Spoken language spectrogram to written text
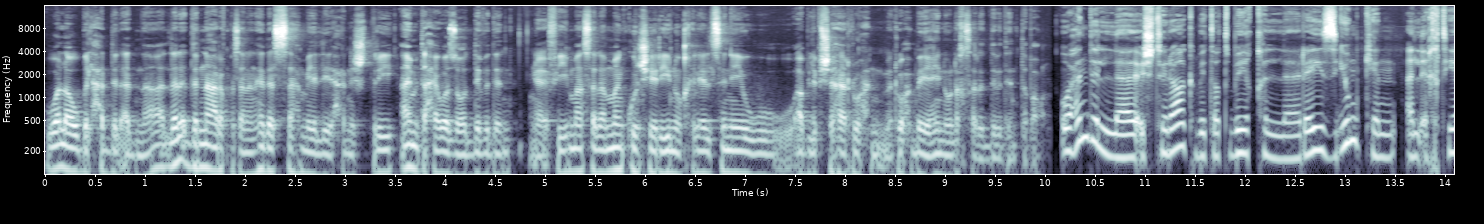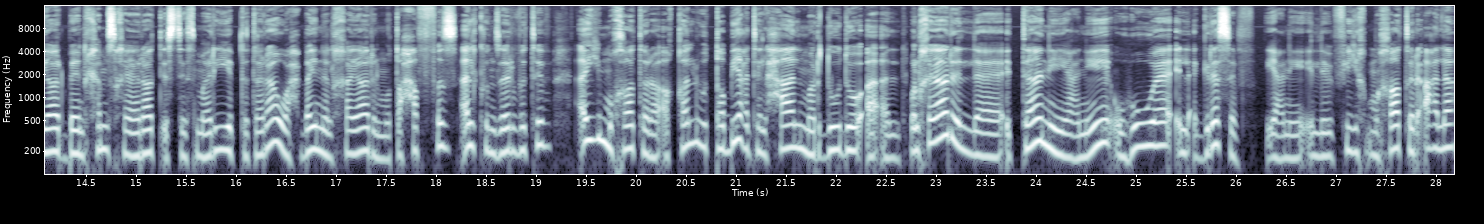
ولو بالحد الأدنى لنقدر نعرف مثلا هذا السهم اللي حنشتريه ايمتى حيوزعوا ال dividend في مثلا ما نكون شارينه خلال سنة وقبل بشهر نروح نروح بايعينه ونخسر ال dividend تبعه. وعند الاشتراك بتطبيق ال Raiz يمكن الاختيار بين خمس خيارات استثمارية بتتراوح بين الخيار المتحفظ ال conservative أي مخاطرة أقل وطبيعة الحال مردوده أقل. والخيار الثاني يعني وهو ال aggressive يعني اللي فيه مخاطر أعلى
